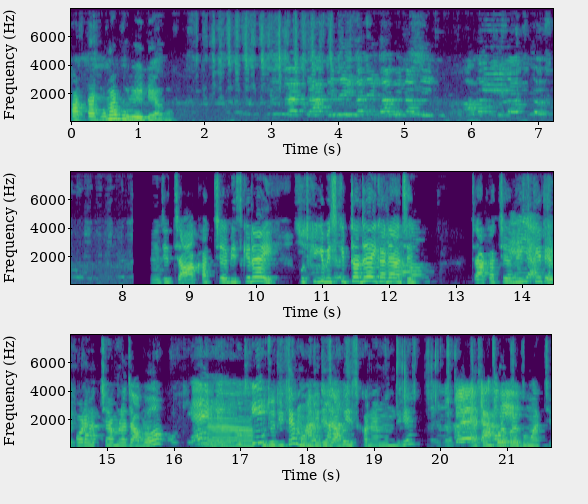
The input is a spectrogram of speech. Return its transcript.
সাতটার সময় পুজো দিতে যাব যে চা খাচ্ছে বিস্কিট এই পুচকিকে বিস্কিটটা দে এখানে আছে। চা খাচ্ছে বিস্কিট এরপরে হচ্ছে আমরা যাব। পুজো দিতে মন্দিরে যাব ইসকনের মন্দিরে। এখন পরে পরে ঘুমাচ্ছে।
